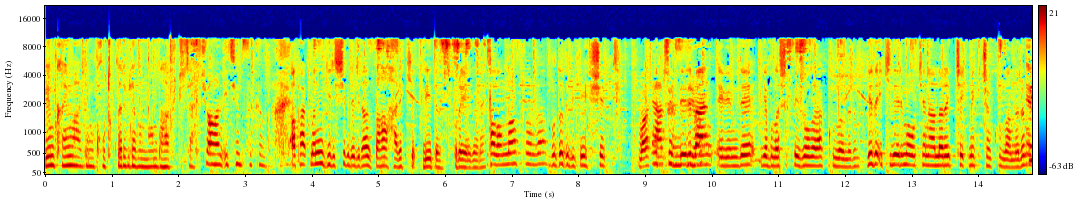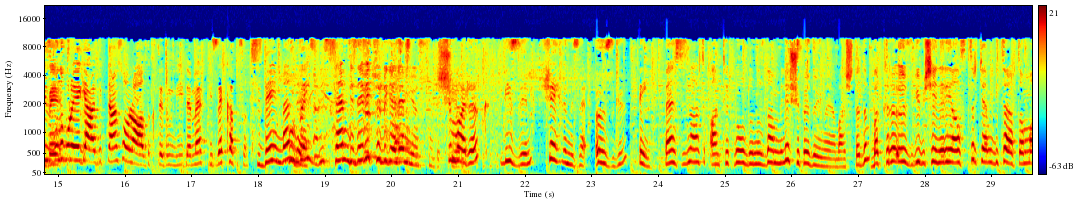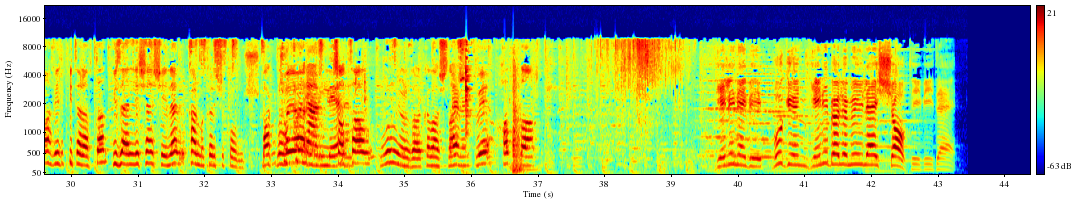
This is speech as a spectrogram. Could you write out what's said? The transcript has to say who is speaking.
Speaker 1: Benim kayınvalidemin koltukları bile bundan daha güzel.
Speaker 2: Şu an içim sıkıldı.
Speaker 1: Apartmanın girişi bile biraz daha hareketliydi buraya göre. Salondan sonra burada da bir dehşet var. Bu tülleri
Speaker 2: yok.
Speaker 1: ben evimde ya bulaşık bezi olarak kullanırım ya da ikilerimi o kenarlara çekmek için kullanırım.
Speaker 3: Biz bunu buraya geldikten sonra aldık dedim Didem'e. Bize katın.
Speaker 1: sizdeyim ben de. Sen bize bir türlü gelemiyorsun.
Speaker 2: Şımarık bizim şehrimize özgü değil.
Speaker 1: Ben sizin artık Antepli olduğunuzdan bile şüphe duymaya başladım. Bakır'a özgü bir şeyleri yansıtırken bir taraftan mahvedip bir taraftan güzelleşen şeyler karma karışık olmuş. Baklavaya
Speaker 3: önemli.
Speaker 1: çatal vurmuyoruz arkadaşlar. Ve hatta
Speaker 4: Gelin Evi bugün yeni bölümüyle Show TV'de.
